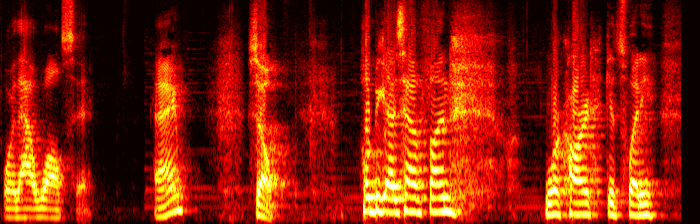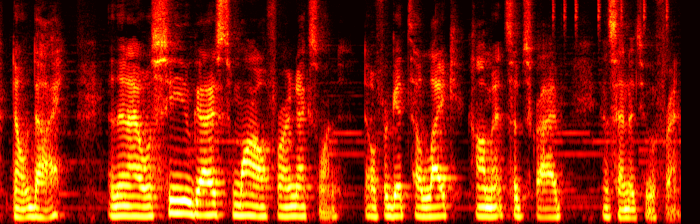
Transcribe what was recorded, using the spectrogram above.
for that wall sit, okay? So, hope you guys have fun. Work hard, get sweaty, don't die. And then I will see you guys tomorrow for our next one. Don't forget to like, comment, subscribe, and send it to a friend.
